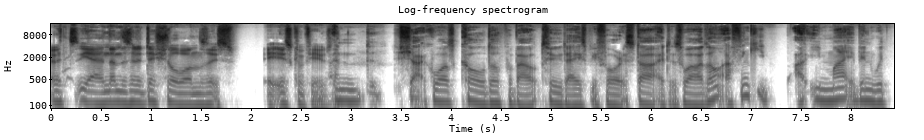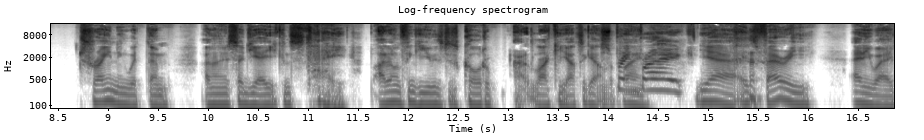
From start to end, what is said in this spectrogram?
and it's, yeah, and then there's an additional ones. It's it is confusing. And Shaq was called up about two days before it started as well. I don't. I think he he might have been with training with them, and then they said, "Yeah, you can stay." I don't think he was just called up uh, like he had to get on the Spring plane. break. Yeah, it's very. Anyway,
